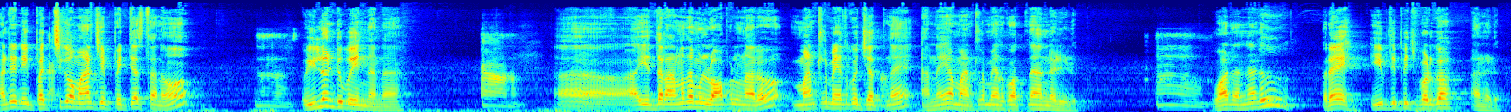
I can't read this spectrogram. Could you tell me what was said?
అంటే నీకు పచ్చిగా మాట చెప్పి పెట్టేస్తాను. ఇల్లు అంటూ పోయిందన్న అవును. ఆ, ఇద్దరు అన్నదమ్ములు లోపల ఉన్నారు. మంటల మీదకి వచ్చేస్తున్నాయి. అన్నయ్య మంటల మీదకి వస్తున్నాయి అన్నాడు వీడు. అన్నాడు రే ఈపు తిప్పించి పడుకో అన్నాడు.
